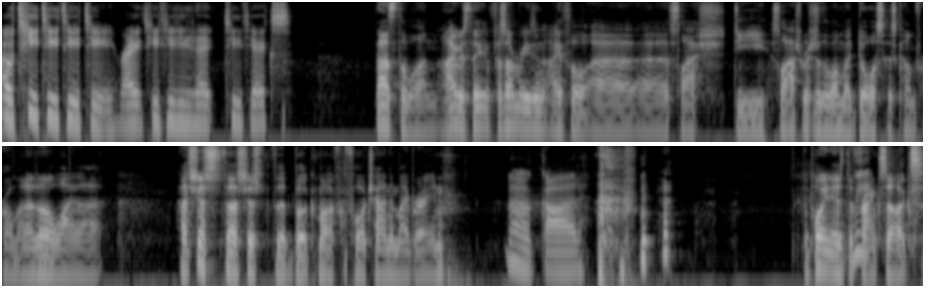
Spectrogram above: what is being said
TTTT, right? TTTTX. That's the one. I was thinking for some reason I thought uh, uh, slash D slash, which is the one where Dorses come from, and I don't know why that. That's just that's just the bookmark for 4chan in my brain. Oh god. The point is that We- Frank sucks.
